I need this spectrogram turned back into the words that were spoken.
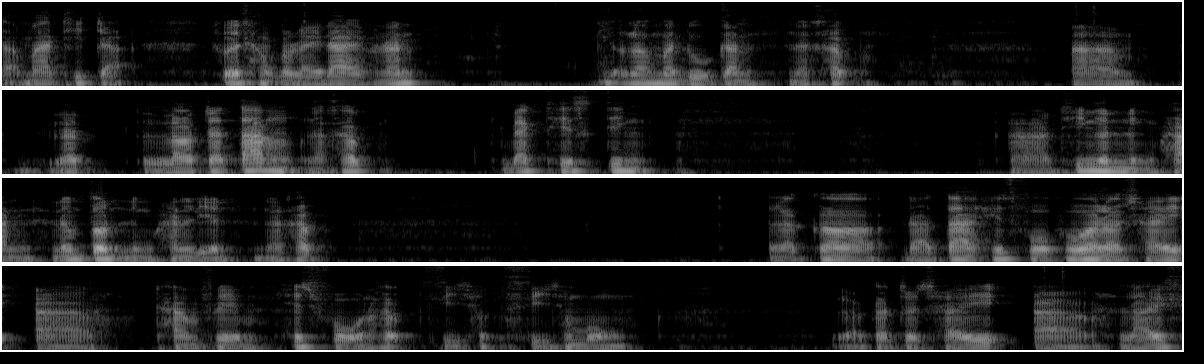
สามารถที่จะช่วยทำกำไรได้ เพราะนั้นเดี๋ยวเรามาดูกันนะครับแล้วเราจะตั้งนะครับ back testing ที่เงิน 1,000 เริ่มต้น 1,000 เหรียญนะครับ แล้วก็ data H4 เพราะว่าเราใช้ time frame H4 นะครับ4 4ชั่วโมง แล้วก็จะใช้ live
